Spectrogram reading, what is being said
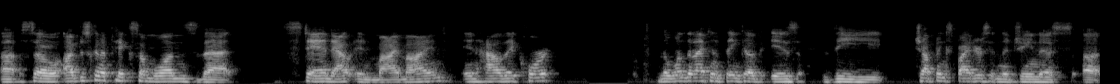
Uh, so I'm just going to pick some ones that stand out in my mind in how they court. The one that I can think of is the jumping spiders in the genus uh,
